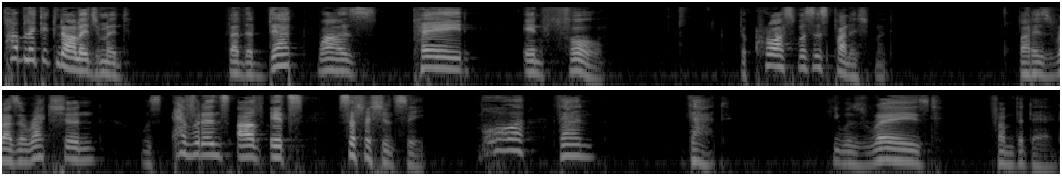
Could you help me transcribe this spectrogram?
public acknowledgement that the debt was paid in full. The cross was his punishment, but his resurrection was evidence of its sufficiency. More than that, he was raised from the dead.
